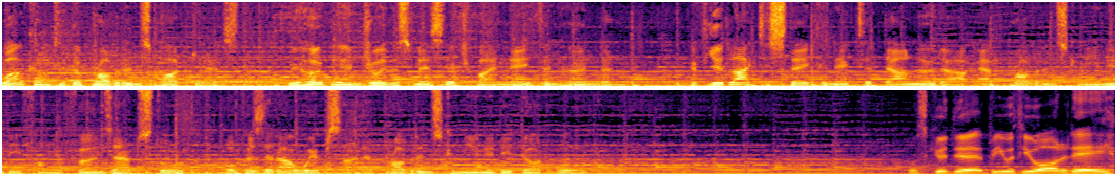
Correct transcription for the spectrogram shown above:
Welcome to the Providence Podcast. We hope you enjoy this message by Nathan Herndon. If you'd like to stay connected, download our app Providence Community from your phone's app store or visit our website at providencecommunity.org. Well, it's good to be with you all today.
